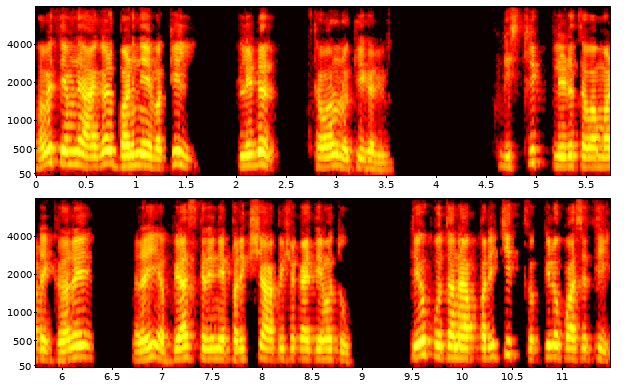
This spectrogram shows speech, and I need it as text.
હવે તેમણે આગળ ભણીને વકીલ પ્લેડર થવાનું નક્કી કર્યું. ડિસ્ટ્રિક્ટ પ્લેડર થવા માટે ઘરે રહી અભ્યાસ કરીને પરીક્ષા આપી શકાય તેમ હતું. તેઓ પોતાના પરિચિત વકીલો પાસેથી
